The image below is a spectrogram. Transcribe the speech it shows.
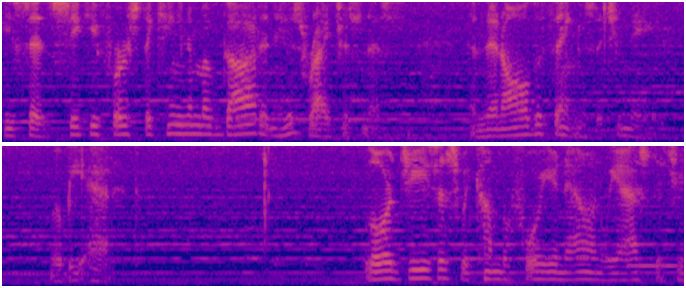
He said, Seek ye first the kingdom of God and His righteousness, and then all the things that you need will be added. Lord Jesus, we come before you now and we ask that you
